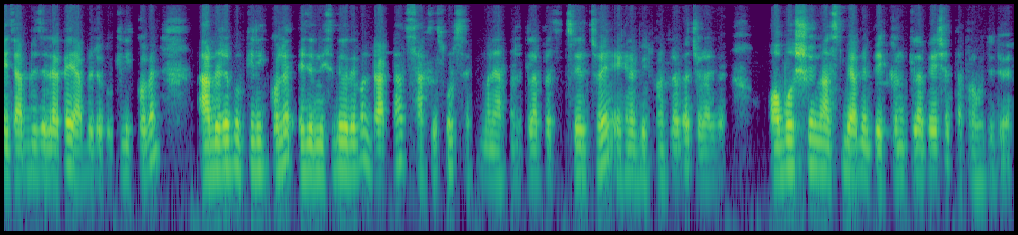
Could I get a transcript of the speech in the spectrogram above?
এই যে আপডেট লেখা, এই আপডেটের উপর ক্লিক করবেন। আপডেটের উপর ক্লিক করলে এই যে নিচে দিকে দেখুন ডাটা সাকসেসফুল সেট মানে আপনার ক্লাবটা চেঞ্জ হয়ে এখানে বিটকয়েন ক্লাবটা চলে আসবে। অবশ্যই মাস্ট বি আপনি বিটকয়েন ক্লাবে এসে তারপর হতে দেবেন।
